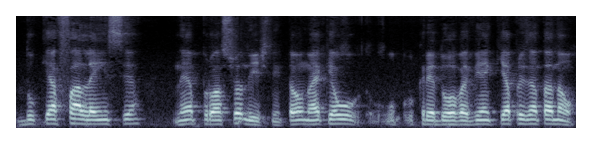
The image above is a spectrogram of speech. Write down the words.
do que a falência né, para o acionista. Então, não é que eu, o, o credor vai vir aqui apresentar, não.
